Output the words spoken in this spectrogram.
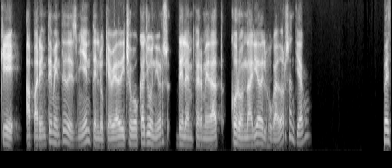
que aparentemente desmienten lo que había dicho Boca Juniors de la enfermedad coronaria del jugador, Santiago? Pues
